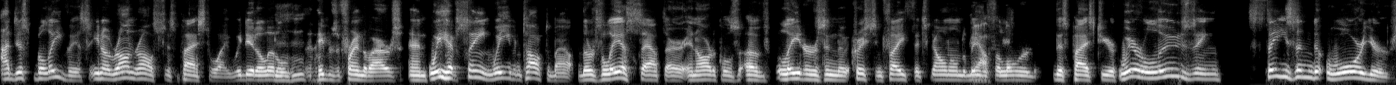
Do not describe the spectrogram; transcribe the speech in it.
i just believe this you know ron ross just passed away we did a little mm-hmm. he was a friend of ours and we have seen we even talked about there's lists out there in articles of leaders in the christian faith that's gone on to be yeah. with the lord this past year we're losing seasoned warriors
